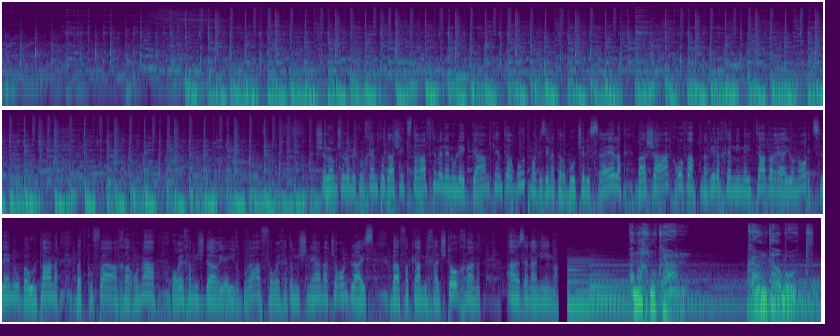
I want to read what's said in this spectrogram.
שלום שלום לכולכם, תודה שהצטרפתם אלינו לגם כן תרבות, מגזין התרבות של ישראל. בשעה הקרובה נביא לכם ממיטב הראיונות אצלנו באולפן בתקופה האחרונה. עורך המשדר יאיר ברף, עורכת המשנה ענת שרון בלייס, בהפקה מיכל שטורחן. האזנה נעימה. אנחנו כאן. כאן תרבות.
